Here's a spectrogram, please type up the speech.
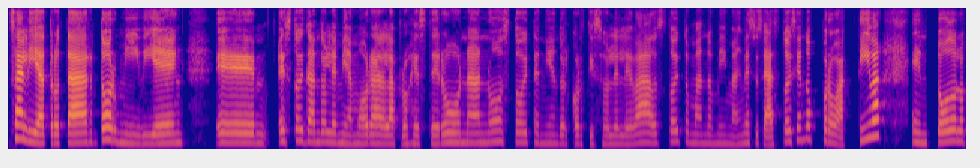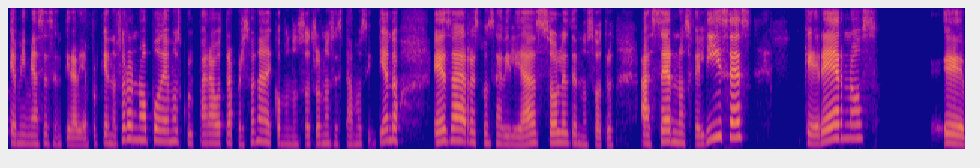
Salí a trotar, dormí bien, em, estoy dándole mi amor a la progesterona, no estoy teniendo el cortisol elevado, estoy tomando mi magnesio, o sea, estoy siendo proactiva en todo lo que a mí me hace sentir bien, porque nosotros no podemos culpar a otra persona de cómo nosotros nos estamos sintiendo. Esa responsabilidad solo es de nosotros. Hacernos felices, querernos, eh,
